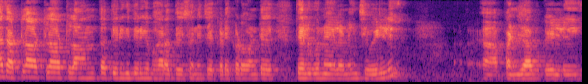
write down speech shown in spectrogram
అది అట్లా అట్లా అట్లా అంతా తిరిగి తిరిగి భారతదేశం నుంచి ఎక్కడెక్కడో అంటే తెలుగు నేల నుంచి వెళ్ళి పంజాబ్కి వెళ్ళి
